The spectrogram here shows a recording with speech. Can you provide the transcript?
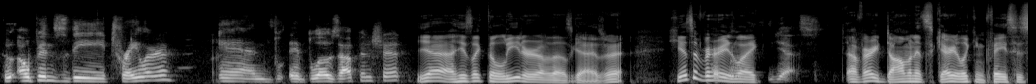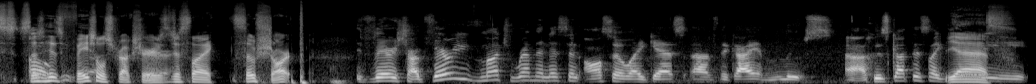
who opens the trailer and bl- it blows up and shit. Yeah, he's like the leader of those guys, right? He has a very like Yes. a very dominant, scary looking face. His so Oh, his facial does, structure is just like so sharp. Very sharp, very much reminiscent, also, I guess, of the guy in Luz, uh, who's got this like Yes. very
